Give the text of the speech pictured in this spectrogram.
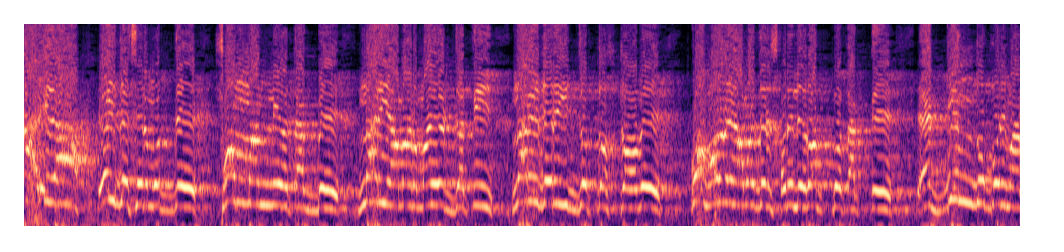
নারীরা এই দেশের মধ্যে সম্মান নিয়ে থাকবে, নারী আমার মায়ের জাতি, নারীদের ইজ্জত নষ্ট হবে, কখনোই আমাদের শরীরে রক্ত থাকতে এক বিন্দু পরিমাণ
